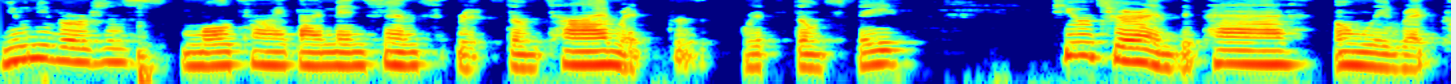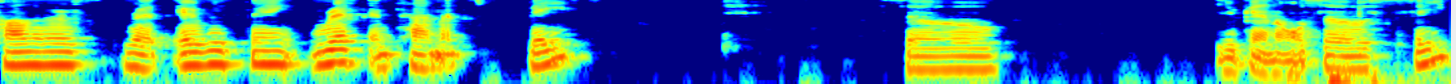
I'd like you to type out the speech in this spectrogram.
universes, multi-dimensions, redstone time, redstone space, future and the past, only red colors, red everything, rift and time and space. So you can also save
